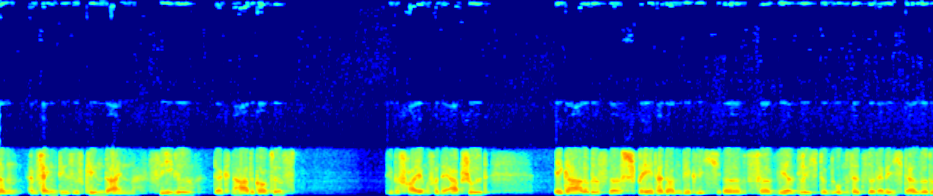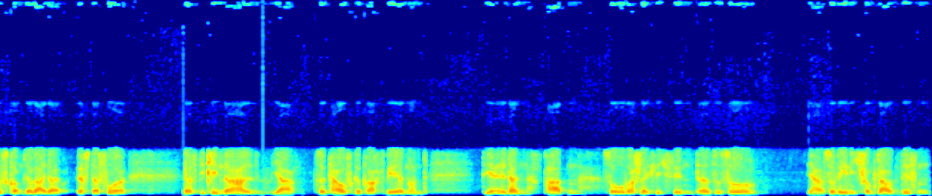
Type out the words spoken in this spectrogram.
Dann empfängt dieses Kind ein Siegel der Gnade Gottes, die Befreiung von der Erbschuld, egal ob es das später dann wirklich äh, verwirklicht und umsetzt oder nicht. Also das kommt ja leider öfter vor, dass die Kinder halt ja zur Taufe gebracht werden und die Eltern, Paten so oberflächlich sind, also so ja so wenig vom Glauben wissen,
